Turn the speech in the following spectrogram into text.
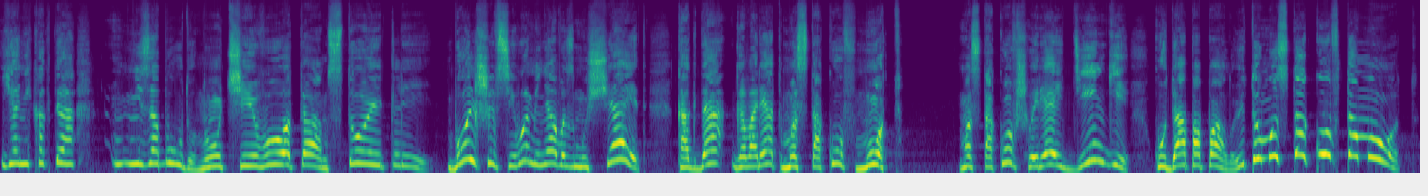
я никогда не забуду. Ну чего там, стоит ли? Больше всего меня возмущает, когда говорят «Мостаков мод». Мостаков швыряет деньги, куда попало. Это Мостаков-то мод.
